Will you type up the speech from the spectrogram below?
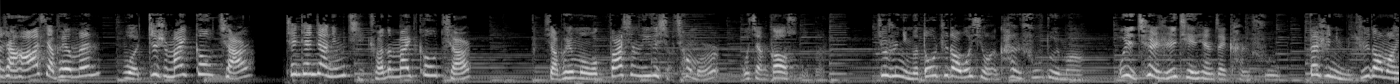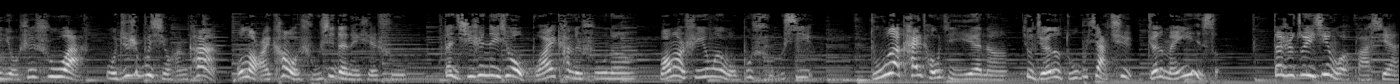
早上好，小朋友们，我就是 Michael 钱儿，天天叫你们起床的 Michael 钱儿。小朋友们，我发现了一个小窍门，我想告诉你们，就是你们都知道我喜欢看书，对吗？我也确实天天在看书，但是你们知道吗？有些书啊，我就是不喜欢看，我老爱看我熟悉的那些书。但其实那些我不爱看的书呢，往往是因为我不熟悉，读了开头几页呢，就觉得读不下去，觉得没意思。但是最近我发现，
